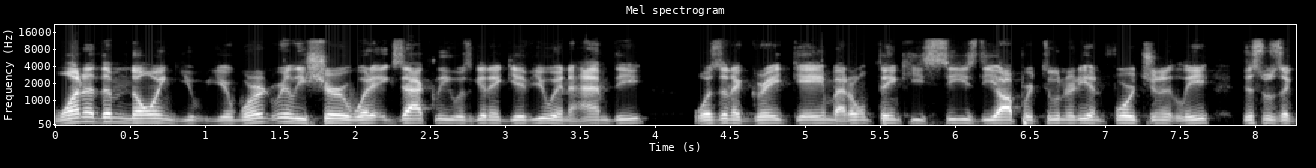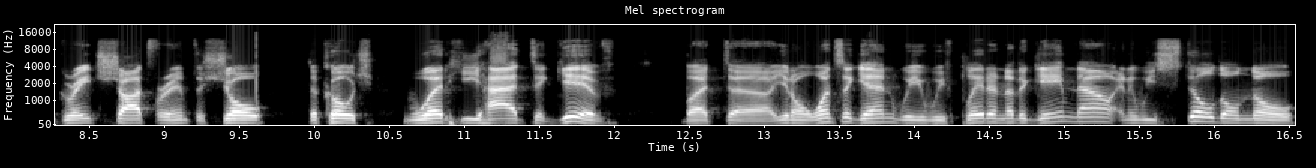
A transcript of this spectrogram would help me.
one of them knowing you, you weren't really sure what exactly was going to give you in Hamdi. Wasn't a great game. I don't think he seized the opportunity. Unfortunately, this was a great shot for him to show the coach what he had to give. But uh, you know, once again, we we've played another game now, and we still don't know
